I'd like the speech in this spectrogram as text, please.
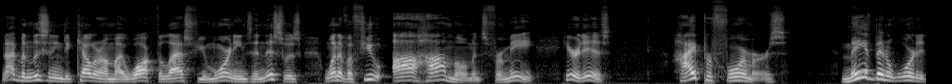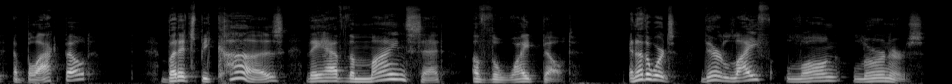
Now, I've been listening to Keller on my walk the last few mornings, and this was one of a few aha moments for me. Here it is High performers may have been awarded a black belt, but it's because they have the mindset of the white belt. In other words, they're lifelong learners.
